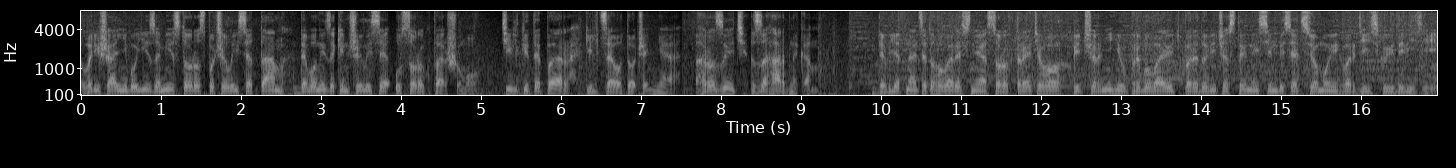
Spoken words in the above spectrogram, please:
Вирішальні бої за місто розпочалися там, де вони закінчилися у 41-му. Тільки тепер кільце оточення грозить загарбникам. 19 вересня 43-го під Чернігів прибувають передові частини 77-ї гвардійської дивізії.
